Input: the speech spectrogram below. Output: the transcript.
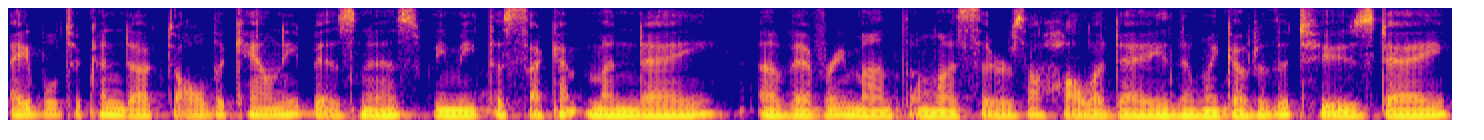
able to conduct all the county business. We meet the second Monday of every month, unless there's a holiday. Then we go to the Tuesday.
